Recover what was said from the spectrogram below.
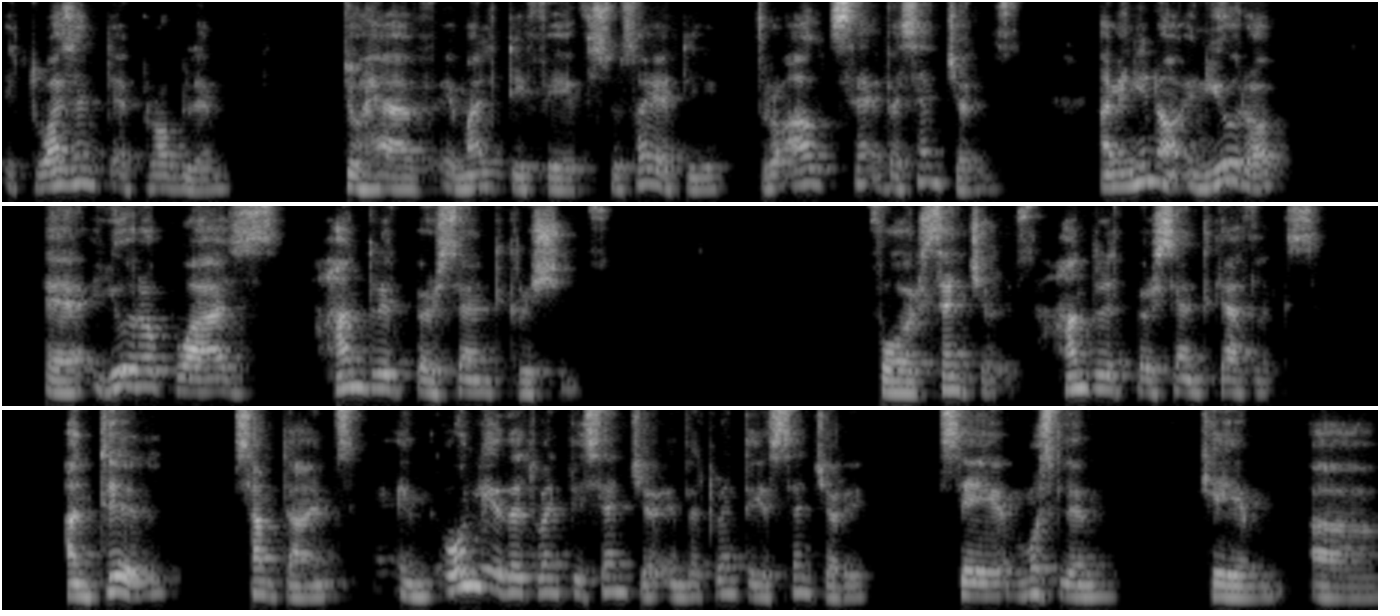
it wasn't a problem to have a multi-faith society throughout the centuries. I mean, you know, in Europe, uh, Europe was 100% Christians for centuries, 100% Catholics, until sometimes in only the 20th century, in the 20th century, say Muslim came, uh,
